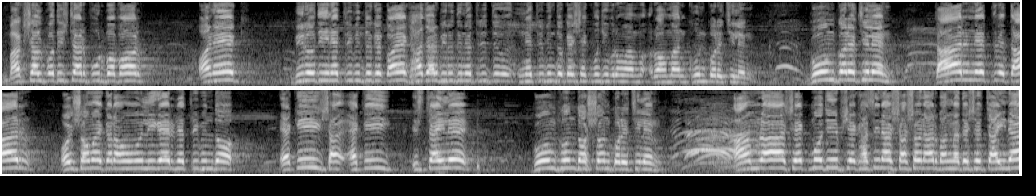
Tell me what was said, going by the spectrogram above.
বাকশাল প্রতিষ্ঠার পূর্বপর অনেক বিরোধী নেতৃবৃন্দকে, কয়েক হাজার বিরোধী নেতৃত্ব, নেতৃবৃন্দকে শেখ মুজিবুর রহমান- রহমান খুন করেছিলেন, গুম করেছিলেন। তার নেত্রে তার ওই সময়কার আওয়ামী লীগের নেতৃবৃন্দ একই একই স্টাইলে গুম খুন দর্শন করেছিলেন। আমরা শেখ মুজিব, শেখ হাসিনার শাসন আর বাংলাদেশে চাই না।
